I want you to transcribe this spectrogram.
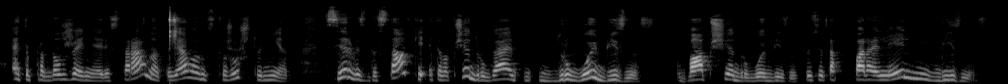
– это продолжение ресторана, то я вам скажу, что нет. Сервис доставки – это вообще другая, другой бизнес вообще другой бизнес. То есть это параллельный бизнес,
